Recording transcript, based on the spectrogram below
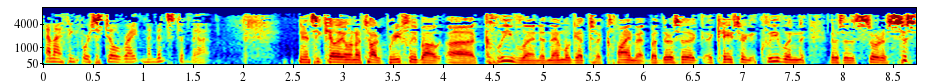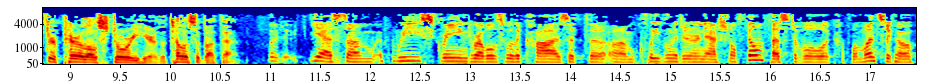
And I think we're still right in the midst of that. Nancy Kelly, I want to talk briefly about uh, Cleveland, and then we'll get to climate. But there's a, a case of Cleveland. There's a sort of sister parallel story here. So tell us about that. Yes, um, we screened Rebels with a Cause at the um, Cleveland International Film Festival a couple of months ago,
